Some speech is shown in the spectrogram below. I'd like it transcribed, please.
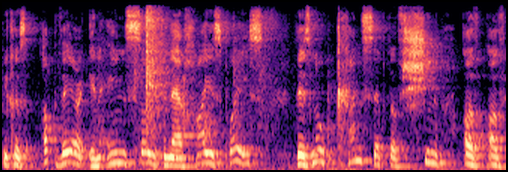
Because up there in Ein Soif, in that highest place, there's no concept of shin of, of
